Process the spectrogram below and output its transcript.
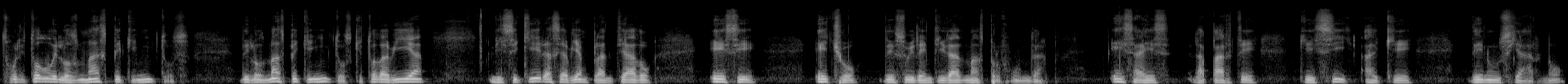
sobre todo de los más pequeñitos, de los más pequeñitos que todavía ni siquiera se habían planteado ese hecho de su identidad más profunda. Esa es la parte que sí hay que denunciar, ¿no?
